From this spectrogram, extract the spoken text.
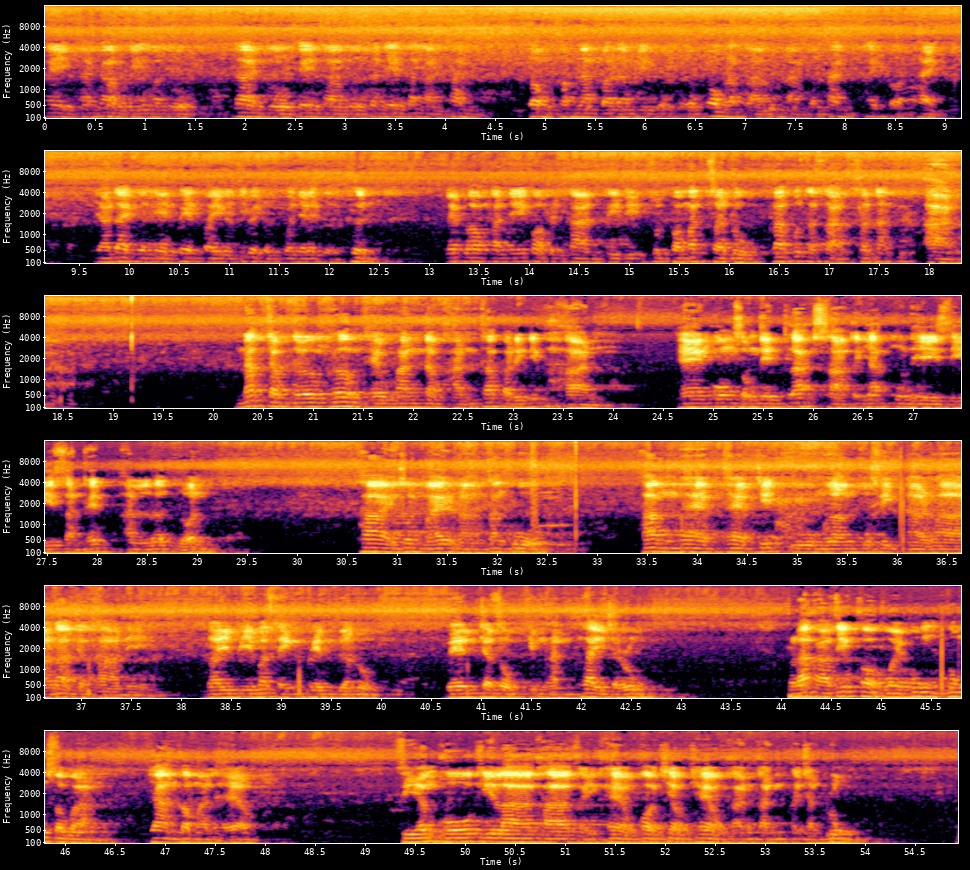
ให้ข้าเจ้าดีมาโยได้โปรดเมตตาโปรดพระเนตรทั้งหลายท่านต้องกำลังบารมีปกป้องรักษาลูกหลานของท่านให้ปลอดภัยอย่าได้เกิดเหตุเพศไปกันที่ไม่สมควรจะได้เกิดขึ้น และพร้อมกันนี้ก็เป็นการตีดีสุดประมัดสรุปพระพุทธศาสนาอ่าน นับจำเดิมเพิ่มแถวพันดับขันธปรินิพพานแห่งองค์สมเด็จพระสากยมุนเฮสีสันเพชรอันเลิศล้น ท้ายต้นไม้หลังทั้งคู่ทั้งแทบแทบชิดอยู่เมืองกุสินาราราชธานีในปีมะเสงเพนเดือนหกเวนจะตกจิมหันใกล้จะรุ่งพระอาทิตย์ก็พวยพุ่งพุ่งสว่างย่างเข้ามาแล้ว เสียงโคกีฬาคาไข่แค้วก็เชี่ยวแช่วกันกันประชันรุ่ง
